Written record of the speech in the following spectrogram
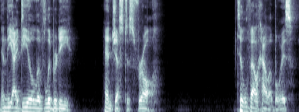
and the ideal of liberty and justice for all. Till Valhalla, boys.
